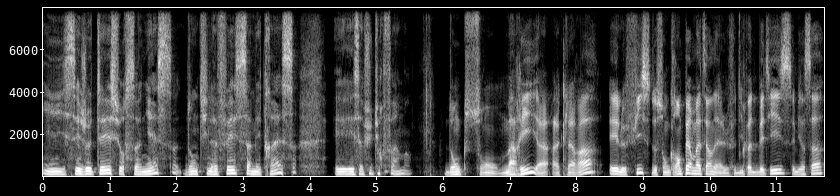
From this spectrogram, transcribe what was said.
il s'est jeté sur sa nièce, dont il a fait sa maîtresse et sa future femme. Donc son mari, à, Clara, est le fils de son grand-père maternel. Je dis pas de bêtises, c'est bien ça?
